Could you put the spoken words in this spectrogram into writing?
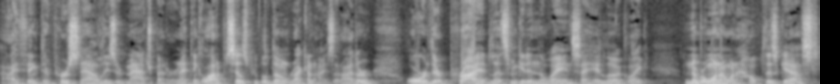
I think their personalities would match better. And I think a lot of salespeople don't recognize that either, or their pride lets them get in the way and say, hey, look, like, number one, I want to help this guest.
